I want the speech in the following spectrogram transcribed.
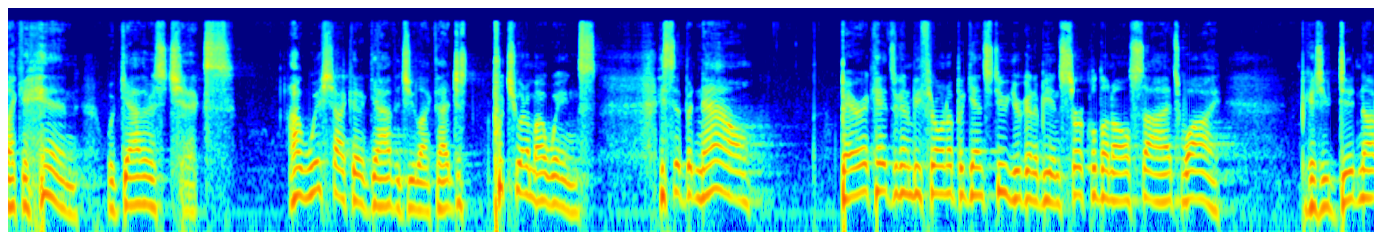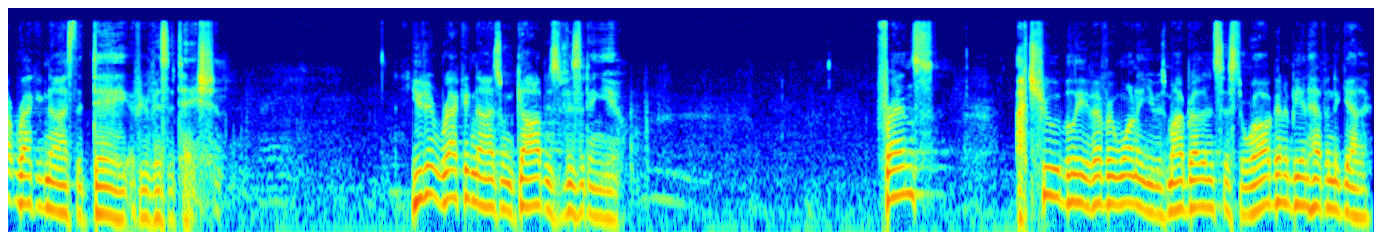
like a hen would gather his chicks. I wish I could have gathered you like that. Just put you under my wings. He said, But now barricades are going to be thrown up against you. You're going to be encircled on all sides. Why? Because you did not recognize the day of your visitation. You didn't recognize when God was visiting you. Friends, I truly believe every one of you is my brother and sister. We're all going to be in heaven together.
